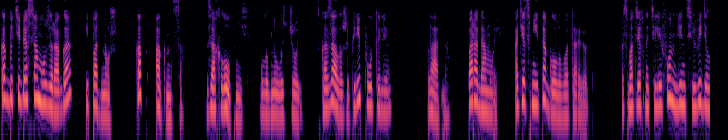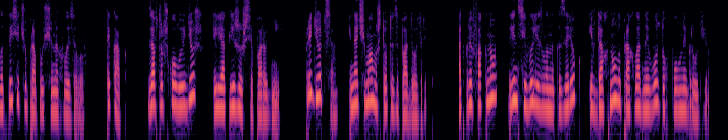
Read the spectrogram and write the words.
как бы тебя саму за рога и под нож, как Агнца. Захлопнись, улыбнулась Джой. Сказала же, перепутали. Ладно, пора домой. Отец мне и так голову оторвет. Посмотрев на телефон, Линси увидела тысячу пропущенных вызовов. Ты как? Завтра в школу идешь или отлежишься пару дней? Придется, иначе мама что-то заподозрит. Открыв окно, Линси вылезла на козырек и вдохнула прохладный воздух полной грудью.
